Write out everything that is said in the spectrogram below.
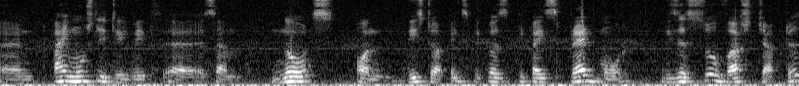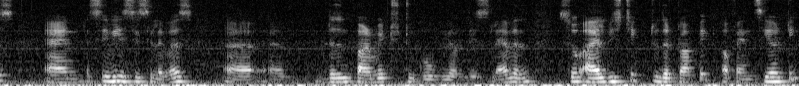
And I mostly deal with uh, some notes on these topics because if I spread more these are so vast chapters and CBSE syllabus uh, uh, doesn't permit to go beyond this level. So I'll be stick to the topic of NCERT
